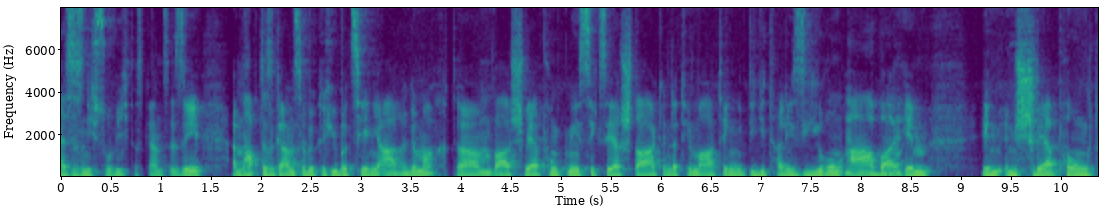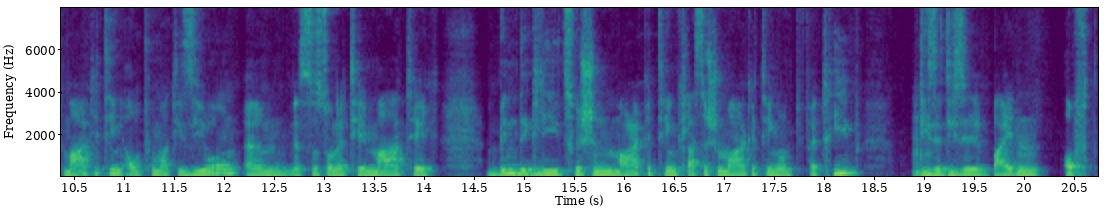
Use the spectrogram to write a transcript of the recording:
es ist nicht so, wie ich das Ganze sehe. Ähm, habe das Ganze wirklich über zehn Jahre gemacht, ähm, mhm. war schwerpunktmäßig sehr stark in der Thematik Digitalisierung, mhm. aber mhm. Im, im, im Schwerpunkt Marketing-Automatisierung. Ähm, es ist so eine Thematik, Bindeglied zwischen Marketing, klassischem Marketing und Vertrieb. Mhm. Diese, diese beiden oft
